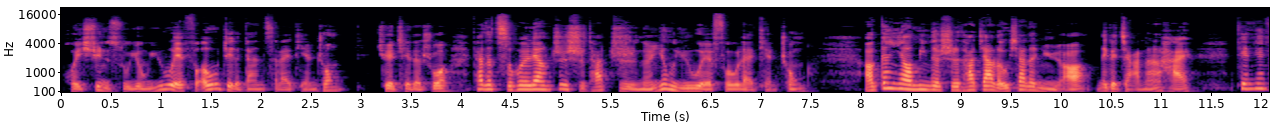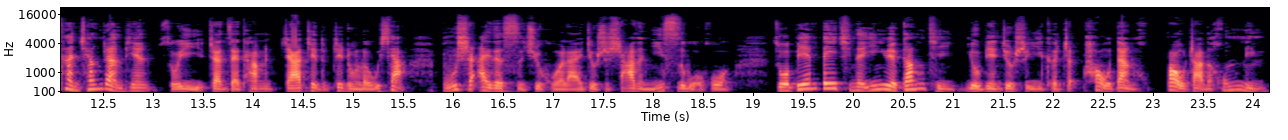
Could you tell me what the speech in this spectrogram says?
会迅速用 UFO 这个单词来填充。确切的说，他的词汇量致使他只能用 UFO 来填充。而更要命的是，他家楼下的女儿那个假男孩，天天看枪战片，所以站在他们家这的这种楼下，不是爱得死去活来，就是杀得你死我活。左边悲情的音乐刚停，右边就是一颗炸炮弹爆炸的轰鸣，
